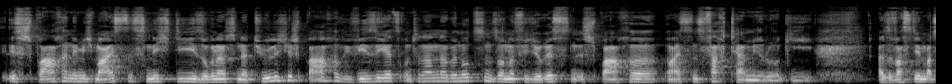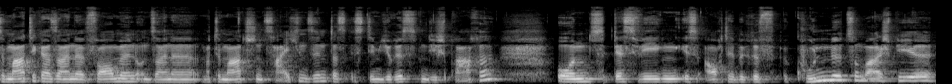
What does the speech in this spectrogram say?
ist Sprache nämlich meistens nicht die sogenannte natürliche Sprache, wie wir sie jetzt untereinander benutzen, sondern für Juristen ist Sprache meistens Fachterminologie. Also was dem Mathematiker seine Formeln und seine mathematischen Zeichen sind, das ist dem Juristen die Sprache. Und deswegen ist auch der Begriff Kunde zum Beispiel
